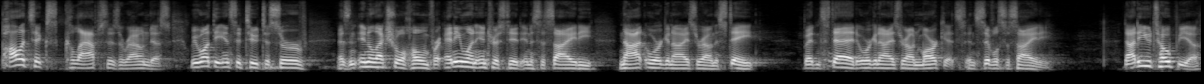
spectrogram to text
politics collapses around us, we want the Institute to serve as an intellectual home for anyone interested in a society not organized around the state, but instead organized around markets and civil society. Not a utopia,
